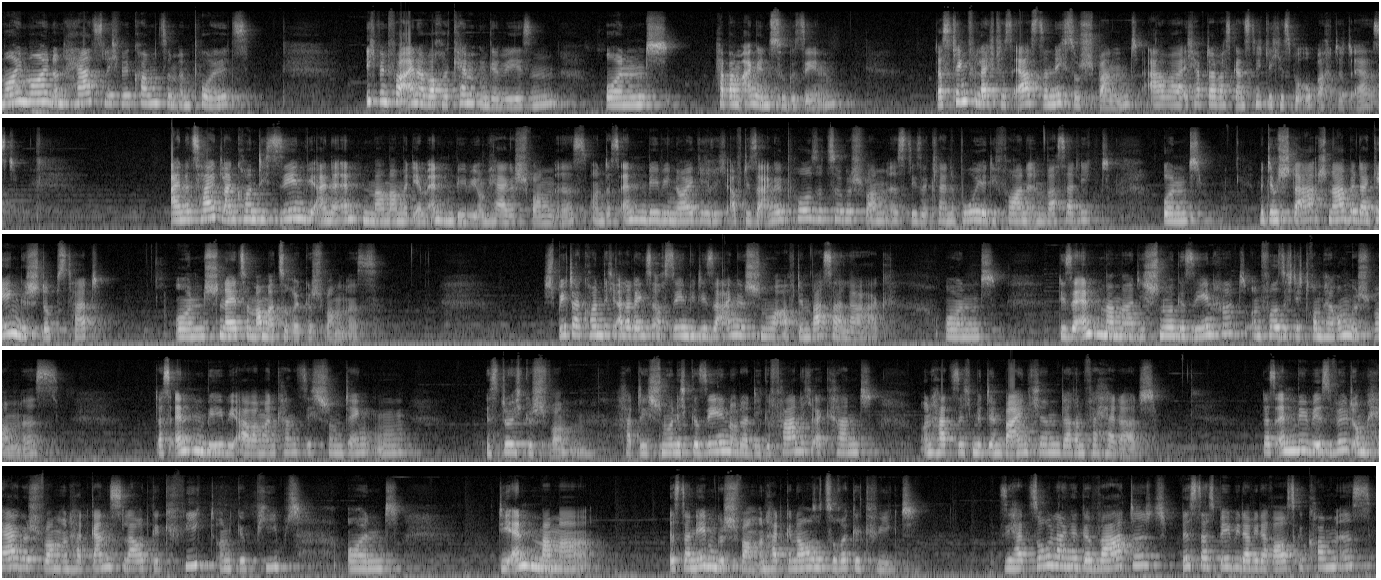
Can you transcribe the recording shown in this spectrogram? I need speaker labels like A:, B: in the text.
A: Moin moin und herzlich willkommen zum Impuls. Ich bin vor einer Woche campen gewesen und habe am Angeln zugesehen. Das klingt vielleicht fürs Erste nicht so spannend, aber ich habe da was ganz Niedliches beobachtet erst. Eine Zeit lang konnte ich sehen, wie eine Entenmama mit ihrem Entenbaby umhergeschwommen ist und das Entenbaby neugierig auf diese Angelpose zugeschwommen ist, diese kleine Boje, die vorne im Wasser liegt und mit dem Schnabel dagegen gestupst hat und schnell zur Mama zurückgeschwommen ist. Später konnte ich allerdings auch sehen, wie diese Angelschnur auf dem Wasser lag und diese Entenmama die Schnur gesehen hat und vorsichtig drum herum geschwommen ist das Entenbaby aber, man kann es sich schon denken, ist durchgeschwommen, hat die Schnur nicht gesehen oder die Gefahr nicht erkannt und hat sich mit den Beinchen darin verheddert. Das Entenbaby ist wild umhergeschwommen und hat ganz laut gequiekt und gepiept und die Entenmama ist daneben geschwommen und hat genauso zurückgequiekt. Sie hat so lange gewartet, bis das Baby da wieder rausgekommen ist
